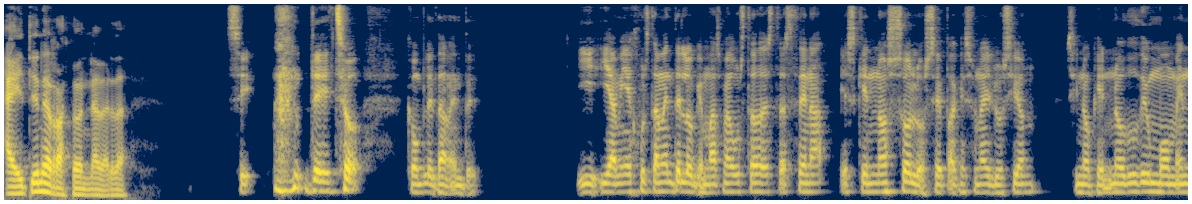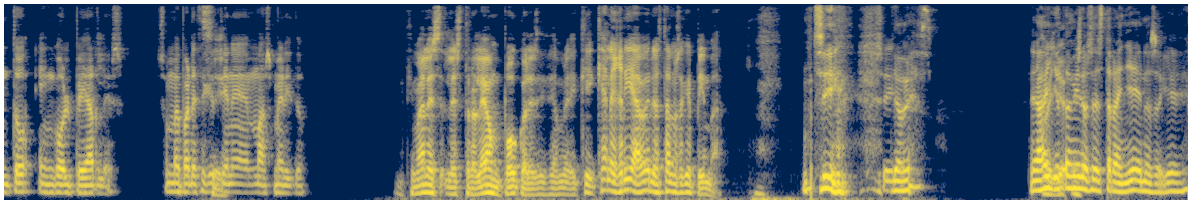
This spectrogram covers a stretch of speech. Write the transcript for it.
ahí tiene razón, la verdad. Sí, de hecho, completamente. Y, y a mí justamente lo que más me ha gustado de esta escena es que no solo sepa que es una ilusión, sino que no dude un momento en golpearles. Eso me parece que Sí. tiene más mérito. Encima les, les trolea un poco, les dice, hombre, qué, qué alegría ver, está no sé qué pimba. Sí, Sí. ya ves. Ay, Oye, yo también es- los extrañé, no sé qué.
